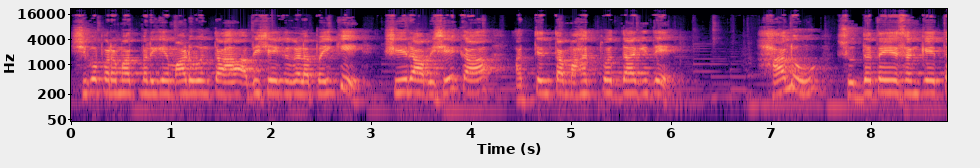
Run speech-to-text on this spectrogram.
ಶಿವಪರಮಾತ್ಮರಿಗೆ ಮಾಡುವಂತಹ ಅಭಿಷೇಕಗಳ ಪೈಕಿ ಕ್ಷೀರಾಭಿಷೇಕ ಅತ್ಯಂತ ಮಹತ್ವದ್ದಾಗಿದೆ. ಹಾಲು ಶುದ್ಧತೆಯ ಸಂಕೇತ.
